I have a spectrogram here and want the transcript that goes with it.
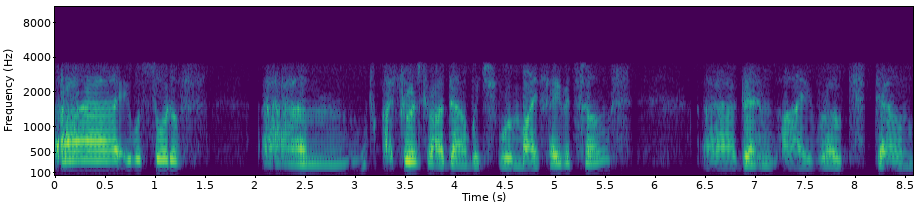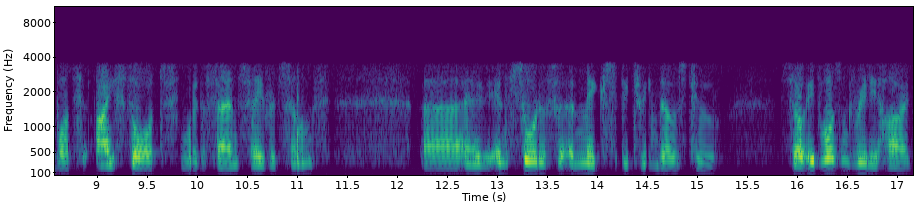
Uh, it was sort of um, I first wrote down which were my favorite songs. Uh, then I wrote down what I thought were the fans' favorite songs. Uh, and, and sort of a mix between those two. So it wasn't really hard.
